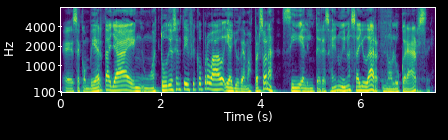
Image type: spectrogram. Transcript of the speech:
eh, se convierta ya en un estudio científico probado y ayude a más personas. Si el interés genuino es ayudar, no lucrarse.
